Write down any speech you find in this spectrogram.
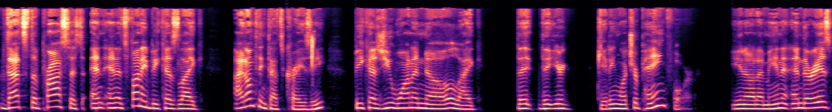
that's the process, and and it's funny because like I don't think that's crazy because you want to know like that that you're getting what you're paying for. You know what I mean? And there is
